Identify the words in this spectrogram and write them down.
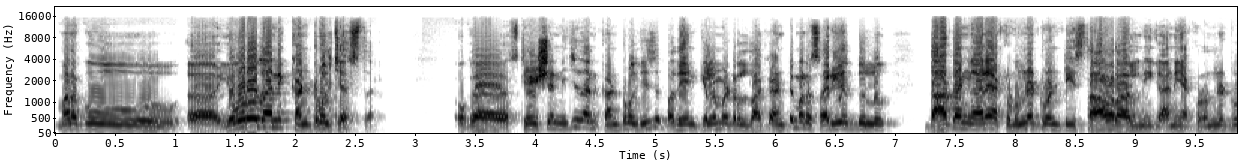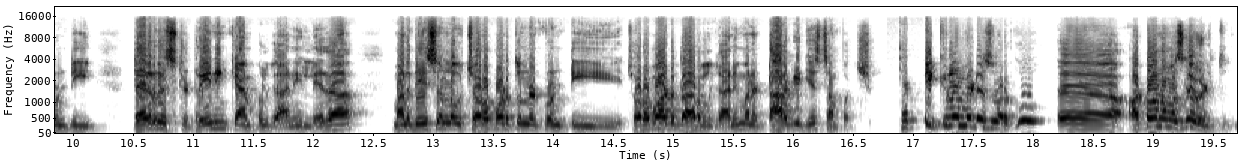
మనకు ఎవరో దాన్ని కంట్రోల్ చేస్తారు. ఒక స్టేషన్ నుంచి దాన్ని కంట్రోల్ చేసి పదిహేను కిలోమీటర్ల దాకా అంటే మన సరిహద్దులు దాటంగానే అక్కడ ఉన్నటువంటి స్థావరాలని కానీ అక్కడ ఉన్నటువంటి టెర్రరిస్ట్ ట్రైనింగ్ క్యాంపులు కానీ లేదా మన దేశంలో చొరబడుతున్నటువంటి చొరబాటుదారులు కానీ మనం టార్గెట్ చేసి చంపచ్చు. థర్టీ కిలోమీటర్స్ వరకు అటోనమస్గా వెళుతుంది.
